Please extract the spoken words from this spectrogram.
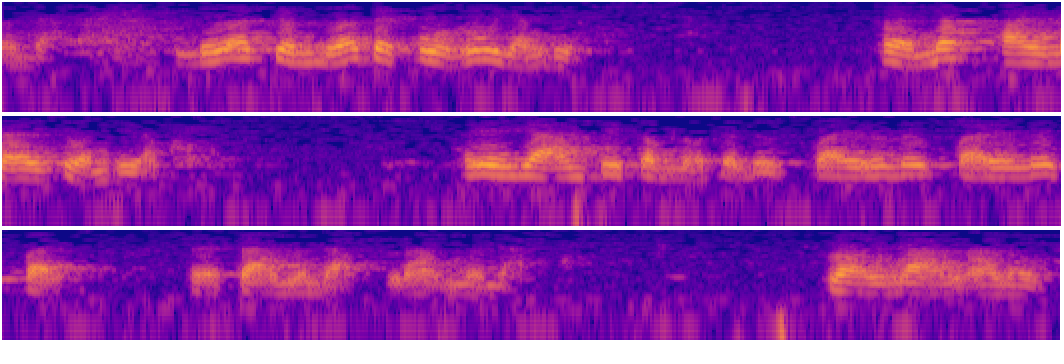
ระดับเหลือจนเหลือแต่ผู้รู้อย่างเดียวนักภายในส่วนเดียวพยายามที่กำหนดจะลึกไปลึกไปลึกไปแตามระดับตามระดับปล่อยวางอารมณ์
